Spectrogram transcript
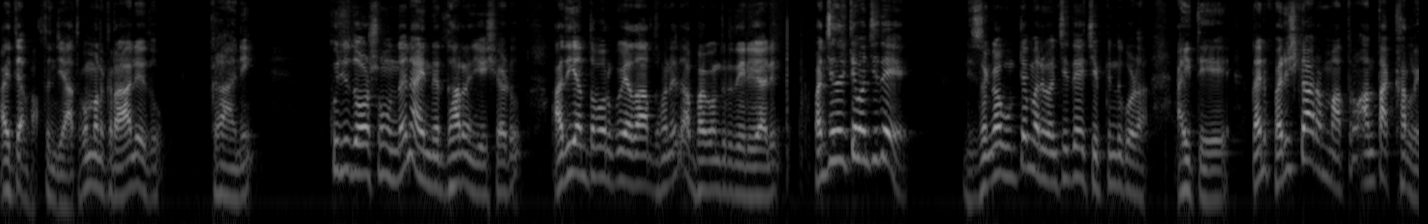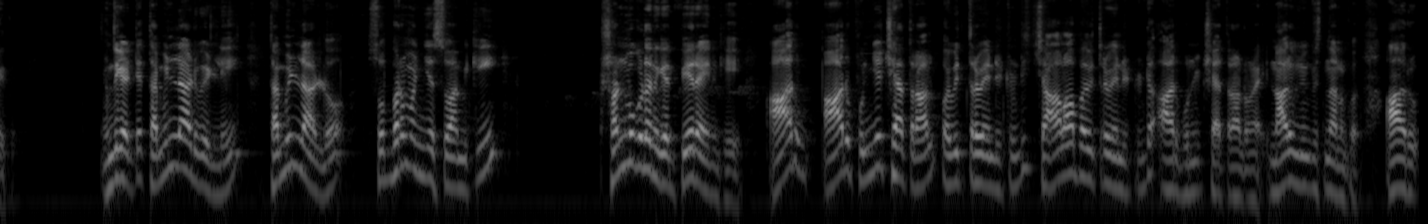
అయితే అతని జాతకం మనకు రాలేదు. కానీ కుజి దోషం ఉందని ఆయన నిర్ధారణ చేశాడు. అది ఎంతవరకు యథార్థం అనేది ఆ భగవంతుడు తెలియాలి. మంచిదైతే మంచిదే. నిజంగా ఉంటే మరి మంచిదే చెప్పింది కూడా. అయితే దాని పరిష్కారం మాత్రం అంత అక్కర్లేదు. ఎందుకంటే తమిళనాడు వెళ్ళి తమిళనాడులో సుబ్రహ్మణ్య స్వామికి షణ్ముఖుడు అని కదా పేరు ఆయనకి. ఆరు ఆరు పుణ్యక్షేత్రాలు పవిత్రమైనటువంటి చాలా పవిత్రమైనటువంటి ఆరు పుణ్యక్షేత్రాలు ఉన్నాయి. నాలుగు చూపిస్తున్నాను అనుకో. ఆరు.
